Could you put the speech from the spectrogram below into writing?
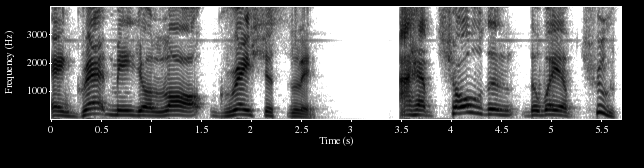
and grant me your law graciously. I have chosen the way of truth.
